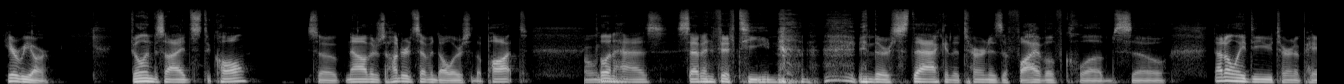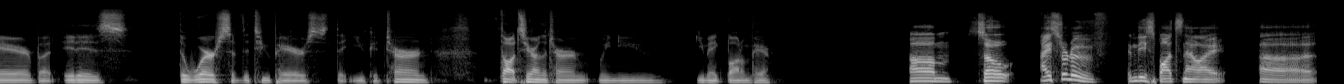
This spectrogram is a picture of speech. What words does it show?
here we are. Villain decides to call. So now there's $107 in the pot. Oh, Villain no. has 715 in their stack, and the turn is a five of clubs. So not only do you turn a pair, but it is the worst of the two pairs that you could turn. Thoughts here on the turn when you you make bottom pair? Um, so I sort of in these spots now. I uh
